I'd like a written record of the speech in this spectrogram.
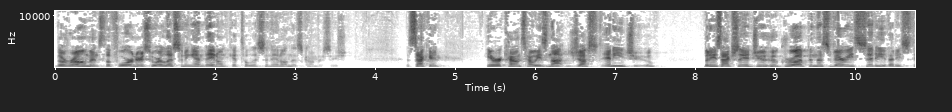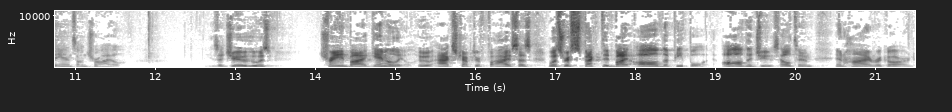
The Romans, the foreigners who are listening in, they don't get to listen in on this conversation. Second, he recounts how he's not just any Jew, but he's actually a Jew who grew up in this very city that he stands on trial. He's a Jew who was trained by Gamaliel, who Acts chapter 5 says was respected by all the people. All the Jews held him in high regard.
